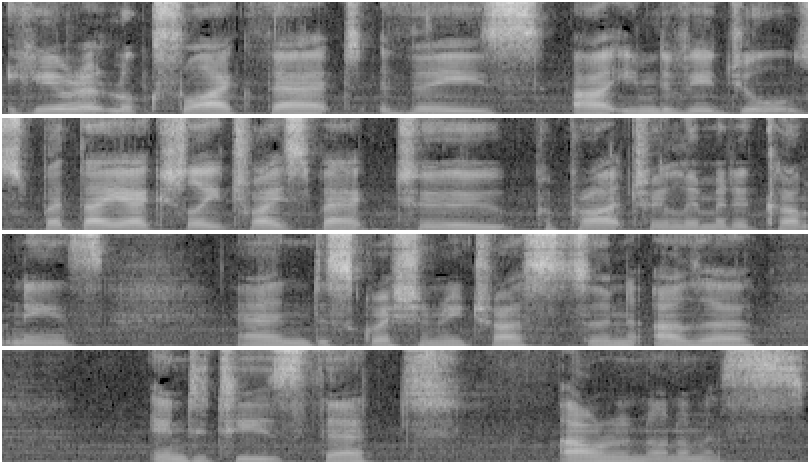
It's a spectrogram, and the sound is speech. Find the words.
here it looks like that these are individuals, but they actually trace back to proprietary limited companies and discretionary trusts and other entities that are anonymous.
